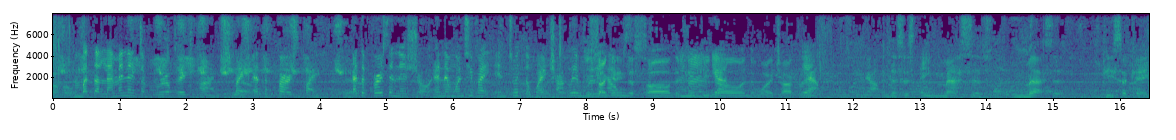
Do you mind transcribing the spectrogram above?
uh-oh. but the lemon is a real big punch. Like Yeah. at the first bite, Yeah. at the first initial, and then once you bite into it, the white chocolate You really start helps. getting the salt, the Mhm, cookie yeah. dough, and the white chocolate. yeah, yeah. And this is a massive, massive piece of cake.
